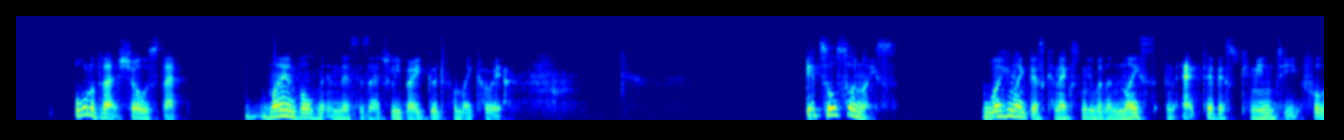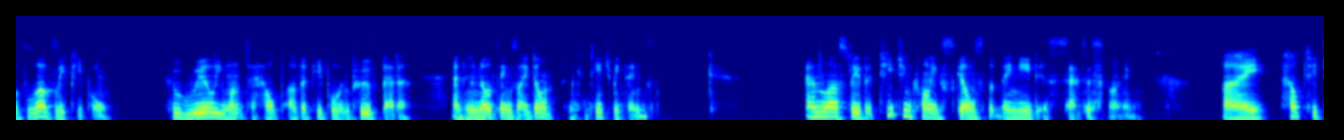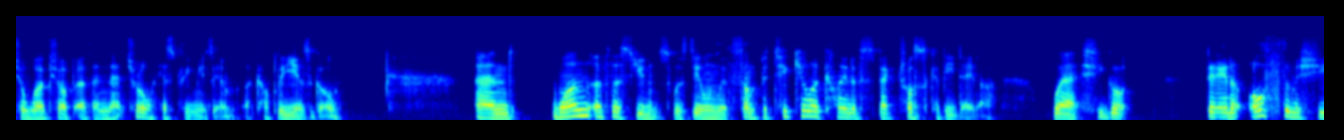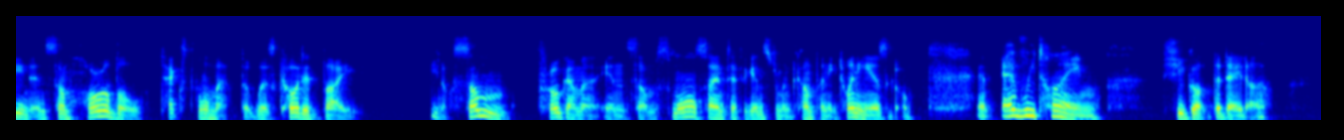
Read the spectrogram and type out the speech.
all of that shows that my involvement in this is actually very good for my career. It's also nice. Working like this connects me with a nice and activist community full of lovely people who really want to help other people improve better and who know things I don't and can teach me things. And lastly, that teaching colleagues skills that they need is satisfying. I helped teach a workshop at the Natural History Museum a couple of years ago. And one of the students was dealing with some particular kind of spectroscopy data where she got data off the machine in some horrible text format that was coded by you know some programmer in some small scientific instrument company 20 years ago. And every time she got the data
